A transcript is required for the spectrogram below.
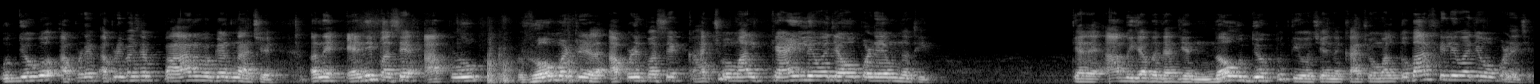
ઉદ્યોગો આપણે, આપણી પાસે પાર વગરના છે અને એની પાસે આપણું રો મટીરિયલ આપણી પાસે કાચો માલ ક્યાંય લેવા જવો પડે એમ નથી. ત્યારે આ બીજા બધા જે નવ ઉદ્યોગપતિઓ છે એને કાચો માલ તો બહારથી લેવા જવો પડે છે.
